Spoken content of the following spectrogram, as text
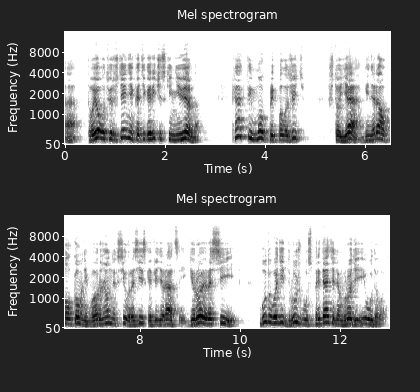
а твое утверждение категорически неверно. Как ты мог предположить, что я, генерал-полковник Вооруженных сил Российской Федерации, герой России, буду водить дружбу с предателем вроде Иудова?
